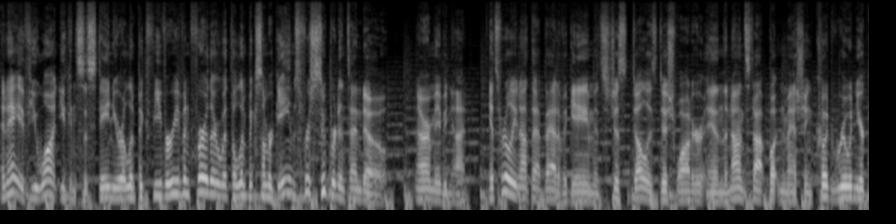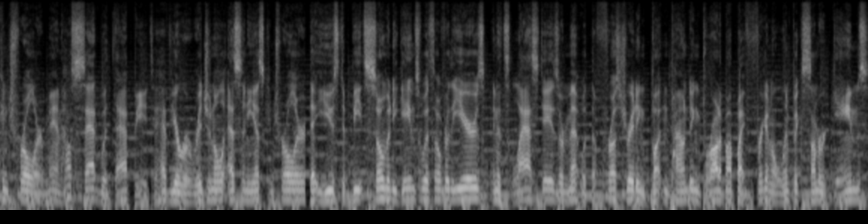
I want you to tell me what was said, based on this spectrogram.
And hey, if you want, you can sustain your Olympic fever even further with Olympic Summer Games for Super Nintendo. Or maybe not. It's really not that bad of a game, it's just dull as dishwater, and the non-stop button mashing could ruin your controller. Man, how sad would that be, to have your original SNES controller that you used to beat so many games with over the years, and its last days are met with the frustrating button pounding brought about by friggin' Olympic Summer Games?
